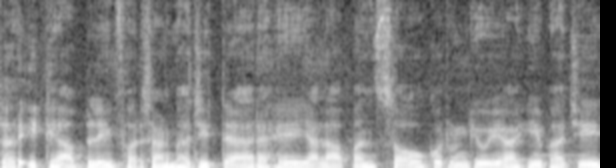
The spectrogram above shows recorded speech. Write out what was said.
तर इथे आपली फरसाण भाजी तयार आहे. याला आपण सर्व करून घेऊया. ही भाजी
